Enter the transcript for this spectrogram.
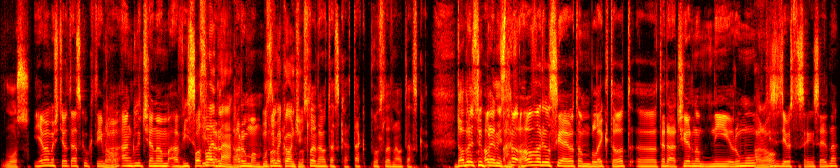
muž. Ja mám ešte otázku k tým No. no. angličanom a whisky Posledná. a rumom. Musíme končiť. Posledná otázka. Tak, posledná otázka. Dobre si ju premyslíš. Ho- hovoril si aj o tom Black Tot, eh, teda čiernom dni rumu Áno. 1971.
